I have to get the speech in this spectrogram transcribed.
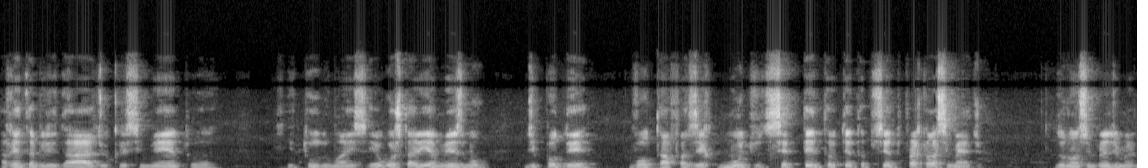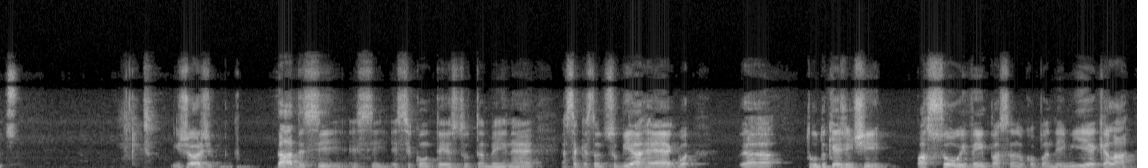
a rentabilidade, o crescimento e tudo. Mas eu gostaria mesmo de poder voltar a fazer muito, 70%, 80% para a classe média do nosso empreendimento. E Jorge, dado esse, esse, esse contexto também, né? Essa questão de subir a régua, uh, tudo que a gente passou e vem passando com a pandemia, que ela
